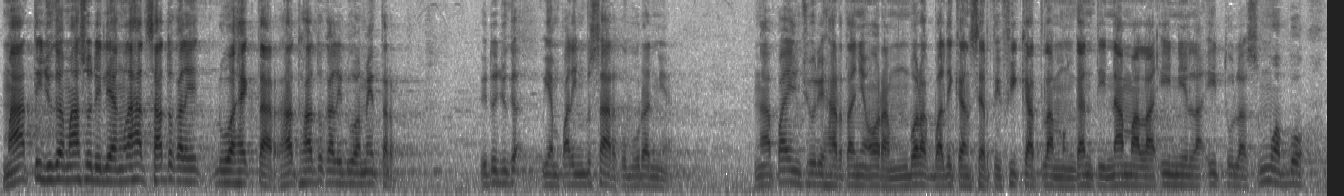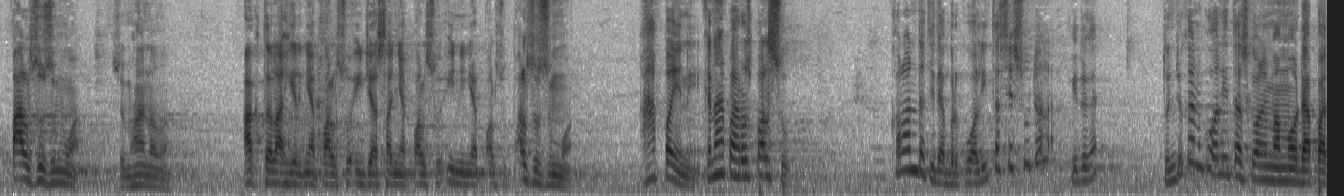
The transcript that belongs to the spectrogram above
Mati juga masuk di liang lahat satu kali dua hektar, satu, kali dua meter. Itu juga yang paling besar kuburannya. Ngapain curi hartanya orang, membolak balikan sertifikat lah, mengganti nama lah, inilah, itulah, semua boh, palsu semua. Subhanallah. Akte lahirnya palsu, ijazahnya palsu, ininya palsu, palsu semua. Apa ini? Kenapa harus palsu? Kalau anda tidak berkualitas ya sudahlah, gitu kan? Tunjukkan kualitas kalau memang mau dapat.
